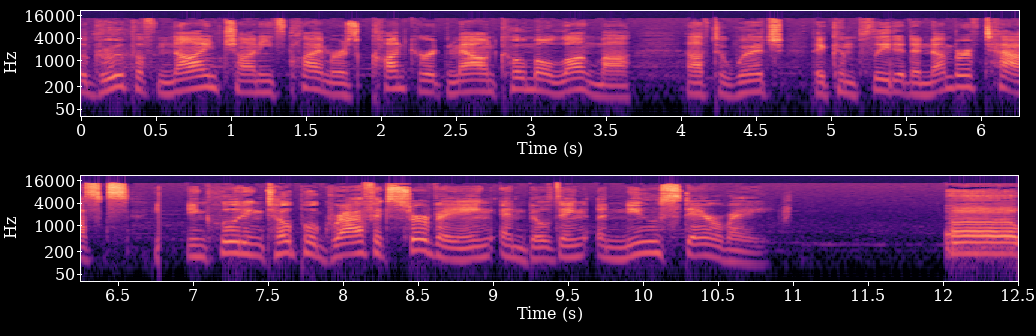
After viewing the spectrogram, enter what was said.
a group of nine Chinese climbers conquered Mount Qomolangma after which they completed a number of tasks, including topographic surveying and building a new stairway. Uh,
